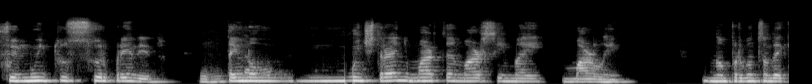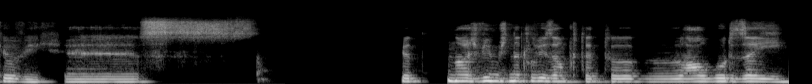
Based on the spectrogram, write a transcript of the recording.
fui muito surpreendido. Uhum. Tem um tá nome muito estranho, Martha Marcy May Marlene. Não me perguntes onde é que eu vi. Uh, eu, nós vimos na televisão, portanto, algures aí.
